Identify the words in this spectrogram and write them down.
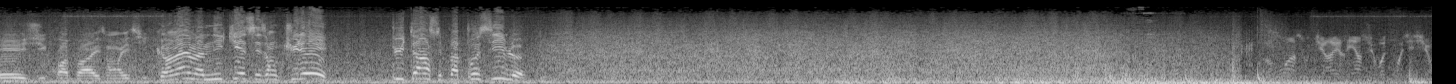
Et j'y crois pas, ils ont réussi quand même à me niquer ces enculés. Putain, c'est pas possible Envoie un soutien aérien sur votre position.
